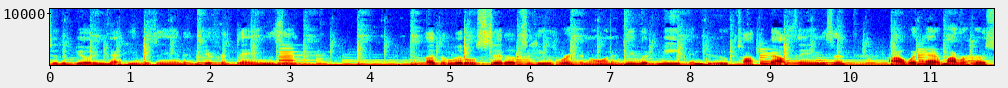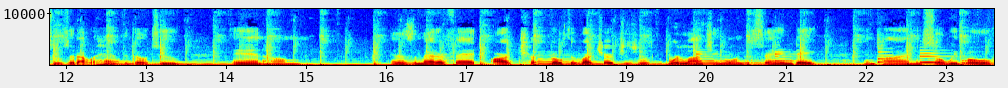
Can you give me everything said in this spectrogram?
to the building that he was in and different things and other little setups that he was working on. And we would meet and do talk about things. And I would have my rehearsals that I would have to go to. And um, and as a matter of fact, our ch- both of our churches was, were launching on the same date and time. And so we both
